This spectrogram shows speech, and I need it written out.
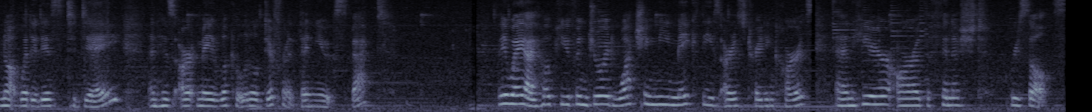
not what it is today, and his art may look a little different than you expect. Anyway, I hope you've enjoyed watching me make these artist trading cards, and here are the finished results.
